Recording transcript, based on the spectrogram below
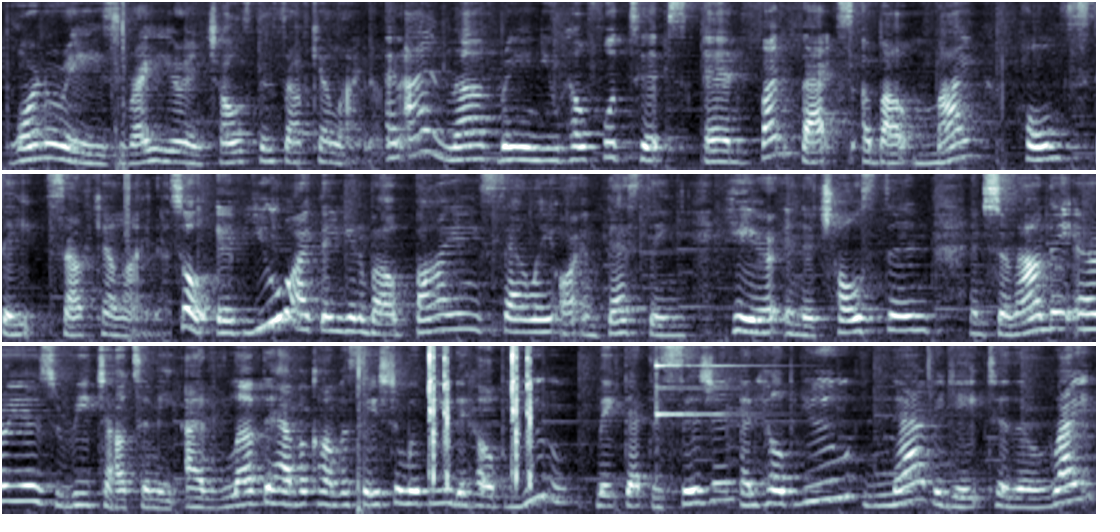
born and raised right here in Charleston, South Carolina. And I love bringing you helpful tips and fun facts about my home state, South Carolina. So if you are thinking about buying, selling, or investing here in the Charleston and surrounding areas, reach out to me. I'd love to have a conversation with you to help you make that decision and help you navigate to the right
